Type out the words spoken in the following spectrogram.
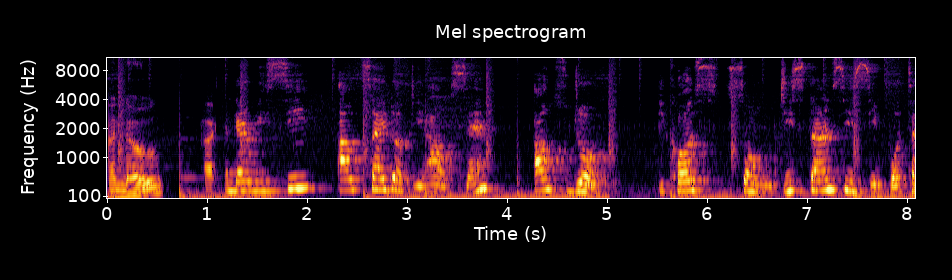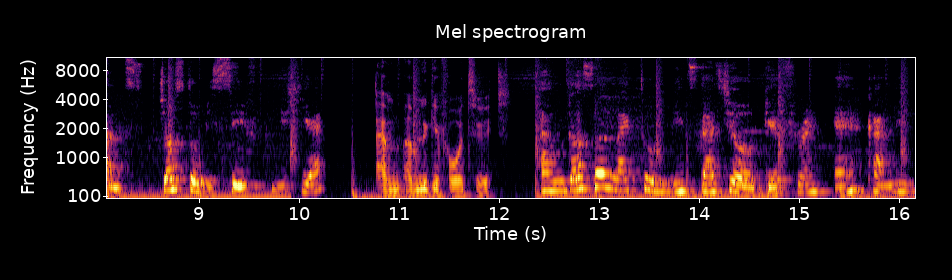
I know. I, And then we see outside of the house, eh? Outdoor. Because some distance is important. Just to be safe. You hear? I'm, I'm looking forward to it. I would also like to meet that your girlfriend, eh, Khalil.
